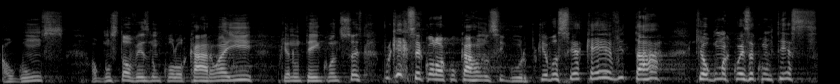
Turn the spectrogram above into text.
Alguns, alguns talvez não colocaram aí, porque não tem condições. Por que, que você coloca o carro no seguro? Porque você quer evitar que alguma coisa aconteça.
